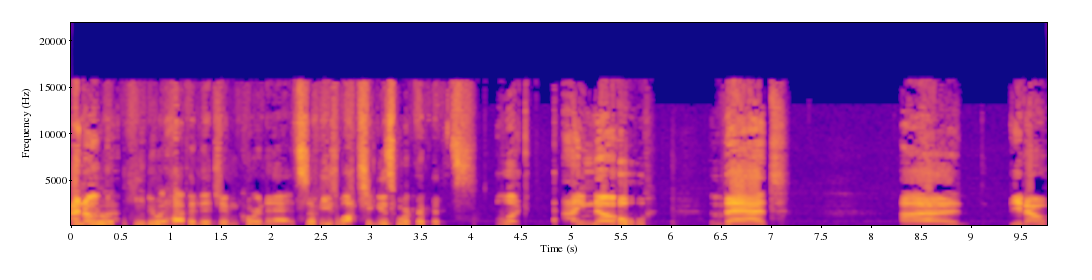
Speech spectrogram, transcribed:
I know. knew it, he knew it happened to Jim Cornette, so he's watching his words. look, I know that, uh, you know,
